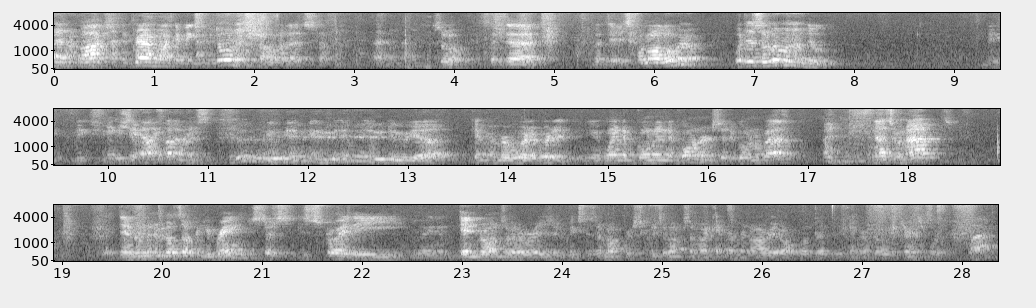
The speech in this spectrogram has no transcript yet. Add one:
it in a box, and grandma can make some donuts and all of that stuff. So, but, uh, but it's full of aluminum. What does aluminum do? Make, make sure Makes you your get life Alzheimer's. Yeah, can't remember where, where the- you wind up going in the corner instead of going to the bathroom. And that's what happens. The aluminum builds up in your brain, it starts to destroy the uh, dendrons or whatever it is, it mixes them up or screws them up, some, I can't remember now, I read all about that, I can't remember all the terms for it. Black.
